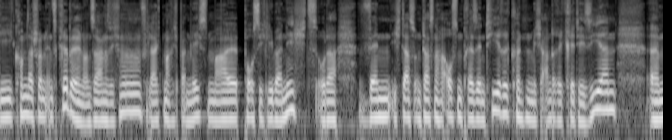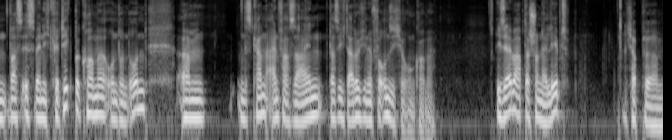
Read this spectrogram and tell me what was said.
die kommen da schon ins Kribbeln und sagen sich, hm, vielleicht mache ich beim nächsten Mal, poste ich lieber nichts oder wenn ich das und das nach außen präsentiere, könnten mich andere kritisieren. Ähm, was ist, wenn ich Kritik bekomme und und und. Ähm, es kann einfach sein, dass ich dadurch in eine Verunsicherung komme. Ich selber habe das schon erlebt. Ich habe ähm,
